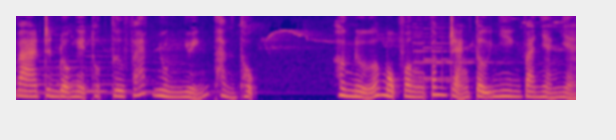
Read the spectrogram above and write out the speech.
và trình độ nghệ thuật thư pháp nhuần nhuyễn thành thục. Hơn nữa, một phần tâm trạng tự nhiên và nhàn nhã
